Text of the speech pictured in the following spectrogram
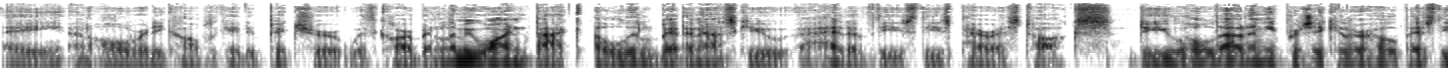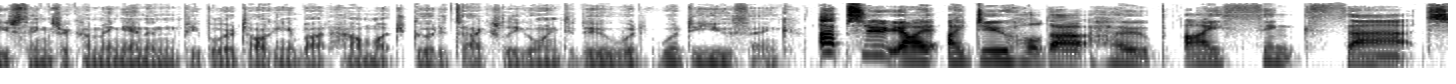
a an already complicated picture with carbon. Let me wind back a little bit and ask you ahead of these these Paris talks. Do you hold out any particular hope as these things are coming in and people are talking about how much good it's actually going to do? What what do you think? Absolutely, I, I do hold out hope. I think that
